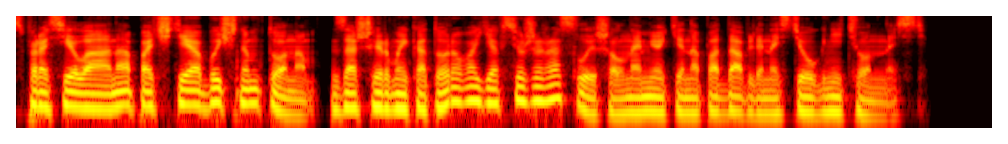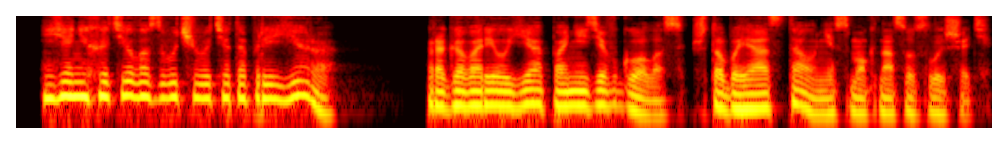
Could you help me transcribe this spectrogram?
Спросила она почти обычным тоном, за ширмой которого я все же расслышал намеки на подавленность и угнетенность. «Я не хотел озвучивать это приера», — проговорил я, понизив голос, чтобы я остал не смог нас услышать.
